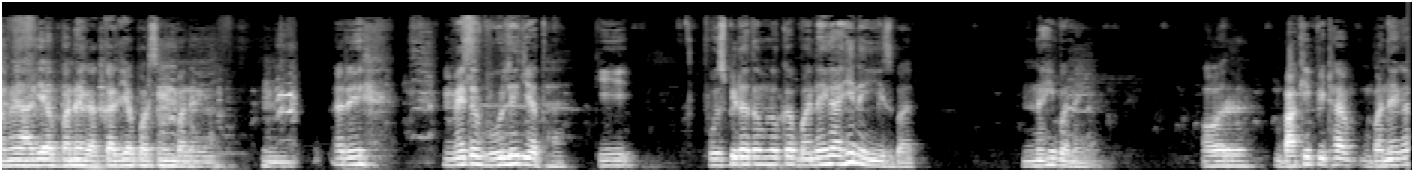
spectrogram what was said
समय आ गया, अब बनेगा, कल या परसों बनेगा। अरे, मैं तो भूल ही गया था कि फूस पीठा तो हम लोग का बनेगा ही नहीं इस बार। नहीं बनेगा। और बाकी पीठा बनेगा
